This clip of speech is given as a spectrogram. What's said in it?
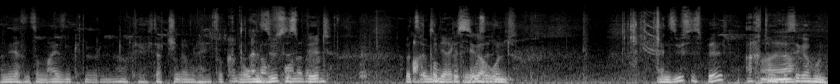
Ah, nee, das sind so Meisenknödel. Ne? Okay, ich dachte schon, irgendwie hängt so Knoblauch Ein süßes Bild. Wird's irgendwie Achtung, direkt bissiger gruselig? Hund. Ein süßes Bild? Achtung, Ah, ja. bissiger Hund.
